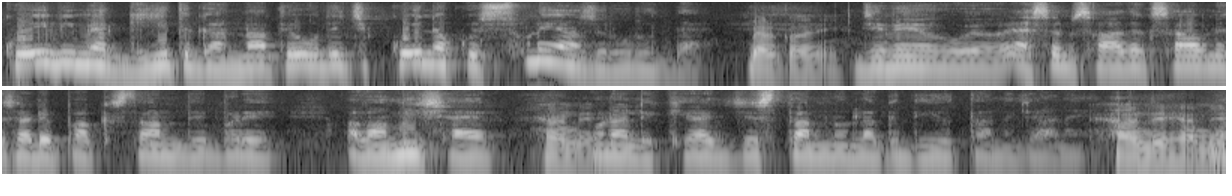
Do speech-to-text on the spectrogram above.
ਕੋਈ ਵੀ ਮੈਂ ਗੀਤ ਗਾਣਾ ਤੇ ਉਹਦੇ ਚ ਕੋਈ ਨਾ ਕੋਈ ਸੁਣਿਆ ਜ਼ਰੂਰ ਹੁੰਦਾ ਹੈ। ਬਿਲਕੁਲ ਜੀ। ਜਿਵੇਂ ਐਸ ਐਮ ਸਾਦਕ ਸਾਹਿਬ ਨੇ ਸਾਡੇ ਪਾਕਿਸਤਾਨ ਦੇ ਬੜੇ ਅਵਾਮੀ ਸ਼ਾਇਰ ਹਾਂਜੀ। ਉਹਨਾਂ ਲਿਖਿਆ ਜਿਸ ਤਨ ਨੂੰ ਲੱਗਦੀ ਉਹ ਤਨ ਜਾਣੇ। ਹਾਂਜੀ ਹਾਂਜੀ।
